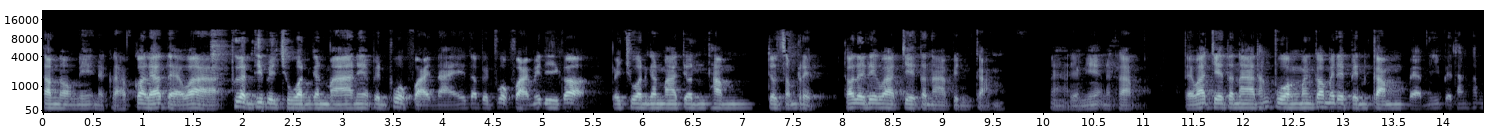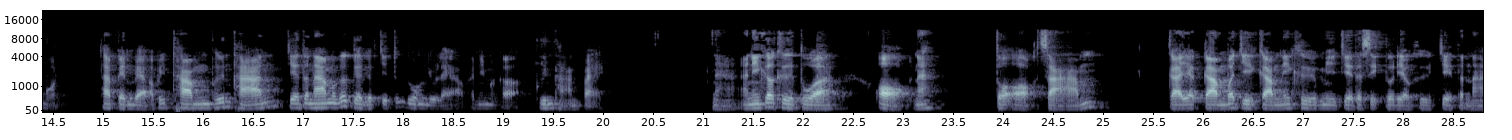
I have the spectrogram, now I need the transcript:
ทำนองนี้นะครับ ก็แล้วแต่ว่าเพื่อนที่ไปชวนกันมาเนี่ยเป็นพวกฝ่ายไหน ถ้าเป็นพวกฝ่ายไม่ดีก็ไปชวนกันมาจนทำจนสำเร็จเขาเลยเรียกว่าเจตนาเป็นกรรมนะอย่างนี้นะครับ แต่ว่าเจตนาทั้งปวงมันก็ไม่ได้เป็นกรรมแบบนี้ไปทั้งทั้งหมด ถ้าเป็นแบบอภิธรรม พื้นฐานเจตนามันก็เกิดกับจิตทุกดวงอยู่แล้ว อันนี้มันก็พื้นฐานไปนะอันนี้ก็คือตัวออกนะ ตัวออกสามกายกรรม วจีกรรมนี่คือมีเจตสิกตัวเดียวคือเจตนา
